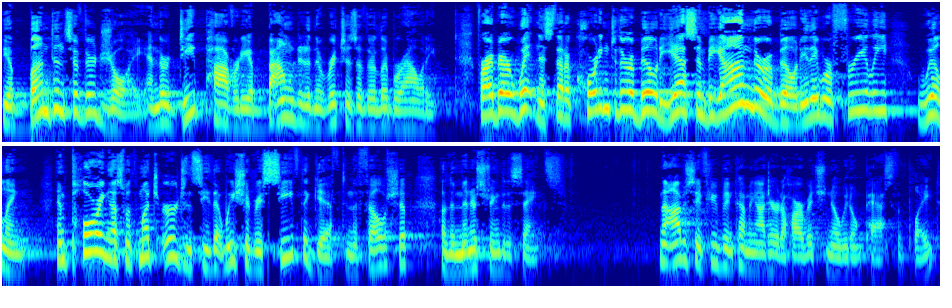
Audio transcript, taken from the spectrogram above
the abundance of their joy and their deep poverty abounded in the riches of their liberality. For I bear witness that according to their ability, yes, and beyond their ability, they were freely willing, imploring us with much urgency that we should receive the gift and the fellowship of the ministering to the saints. Now, obviously, if you've been coming out here to Harvest, you know we don't pass the plate.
